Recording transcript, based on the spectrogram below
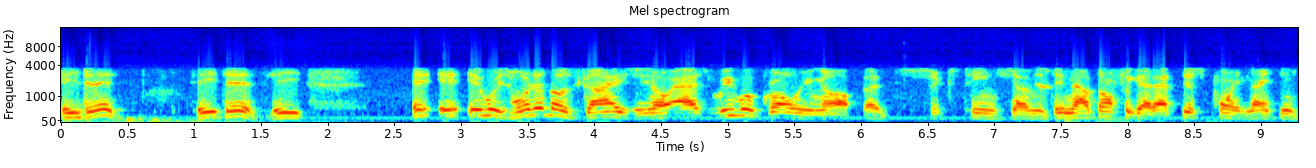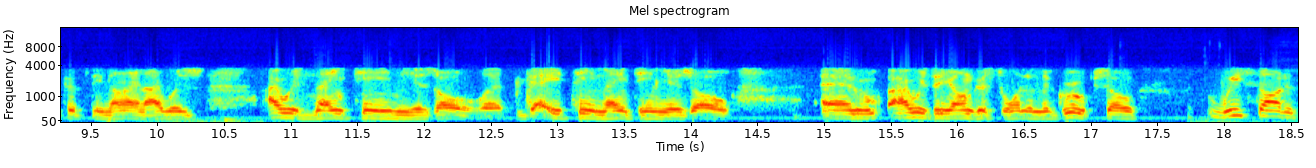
He did. He did. He. It, it, it was one of those guys, you know, as we were growing up at 16, 17. Now, don't forget, at this point, 1959, I was, I was 19 years old, 18, 19 years old, and I was the youngest one in the group. So we started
